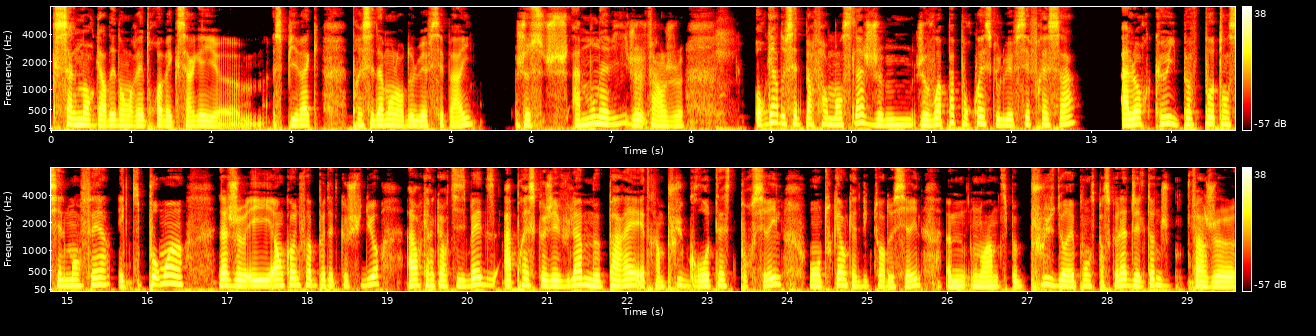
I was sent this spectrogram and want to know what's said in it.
salement regardé dans le rétro avec Sergei euh, Spivak précédemment lors de l'UFC Paris je, à mon avis, je, enfin, je, au regard de cette performance-là, je, je vois pas pourquoi est-ce que l'UFC ferait ça alors qu'ils peuvent potentiellement faire et qui pour moi là je et encore une fois peut-être que je suis dur alors qu'un Curtis Blades après ce que j'ai vu là me paraît être un plus gros test pour Cyril ou en tout cas en cas de victoire de Cyril euh, on aura un petit peu plus de réponses parce que là Gelton enfin je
